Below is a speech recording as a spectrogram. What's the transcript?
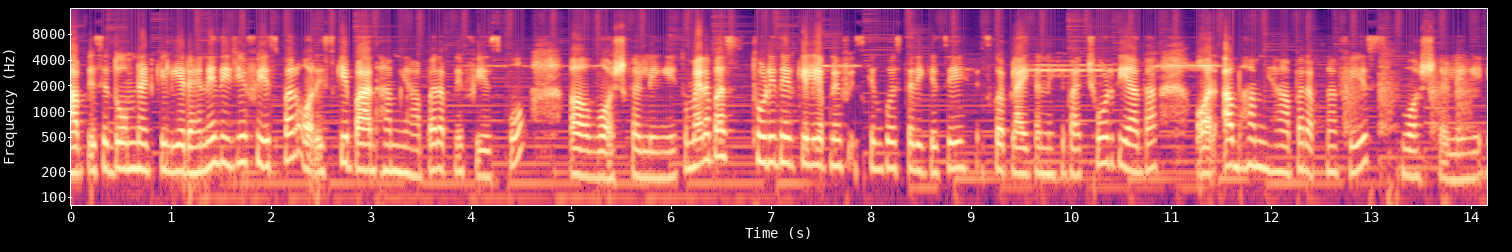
आप इसे दो मिनट के लिए रहने दीजिए फेस पर और इसके बाद हम यहाँ पर अपने फेस को वॉश कर लेंगे। तो मैंने बस थोड़ी देर के लिए अपने स्किन को इस तरीके से इसको अप्लाई करने के बाद छोड़ दिया था और अब हम यहाँ पर अपना फेस वॉश कर लेंगे।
